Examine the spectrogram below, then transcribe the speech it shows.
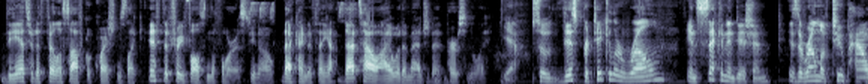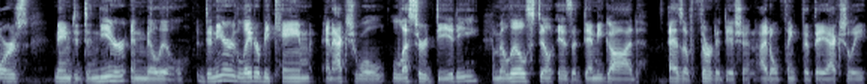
the answer to philosophical questions like if the tree falls in the forest, you know, that kind of thing. That's how I would imagine it personally. Yeah. So this particular realm in second edition is the realm of two powers named Deneir and Milil. Deneir later became an actual lesser deity. Milil still is a demigod as of third edition. I don't think that they actually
